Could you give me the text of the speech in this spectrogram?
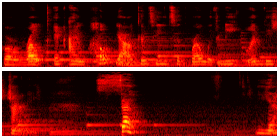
growth. And I hope y'all continue to grow with me on this journey. So, yeah.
